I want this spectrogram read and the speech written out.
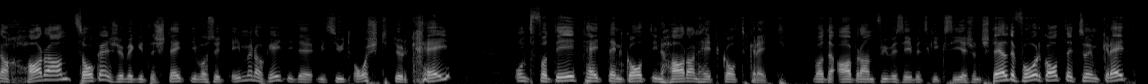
nach Haran gezogen. Das ist übrigens eine Stätte, die es heute immer noch gibt, in der Südost-Türkei. Und von dort hat dann Gott in Haran hat Gott geredet wo der Abraham 75 war. Und stell dir vor, Gott hat zu ihm geredet,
